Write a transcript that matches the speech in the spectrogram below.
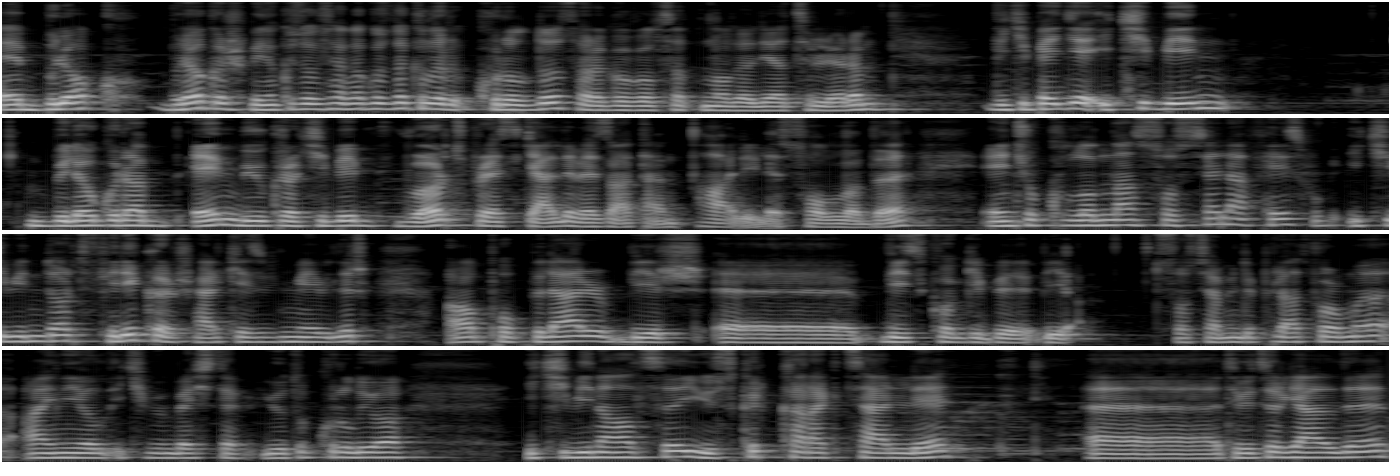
E, blog, Blogger 1999'da kuruldu sonra Google satın alıyor diye hatırlıyorum. Wikipedia 2000 Blogger'a en büyük rakibi WordPress geldi ve zaten haliyle solladı. En çok kullanılan sosyal ağ Facebook 2004 Flickr herkes bilmeyebilir ama popüler bir e, Disco gibi bir sosyal medya platformu. Aynı yıl 2005'te YouTube kuruluyor. 2006 140 karakterli e, Twitter geldi.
